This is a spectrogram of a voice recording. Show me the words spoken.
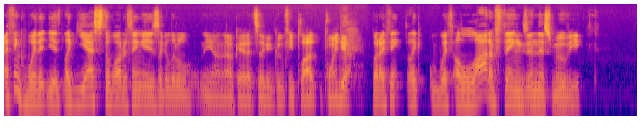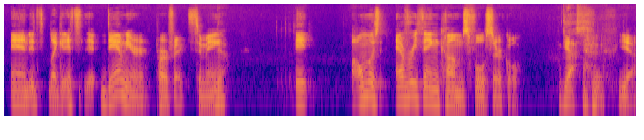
I think with it, like yes, the water thing is like a little, you know, okay, that's like a goofy plot point. Yeah. But I think like with a lot of things in this movie, and it's like it's it, damn near perfect to me. Yeah. It almost everything comes full circle. Yes, Yeah,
